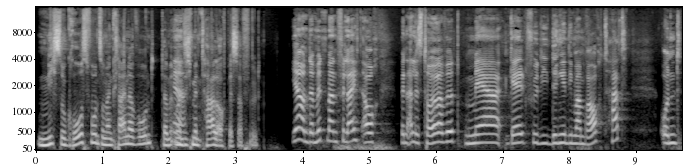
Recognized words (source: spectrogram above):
nicht so groß wohnt, sondern kleiner wohnt, damit Ja. man sich mental auch besser fühlt. Ja, und damit man vielleicht auch, wenn alles teurer wird, mehr Geld für die Dinge, die man braucht, hat. Und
